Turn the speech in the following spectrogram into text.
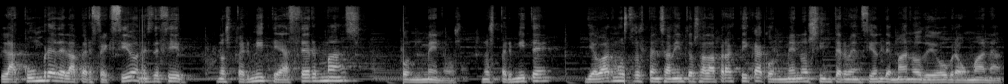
la cumbre de la perfección, es decir, nos permite hacer más con menos, nos permite llevar nuestros pensamientos a la práctica con menos intervención de mano de obra humana.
